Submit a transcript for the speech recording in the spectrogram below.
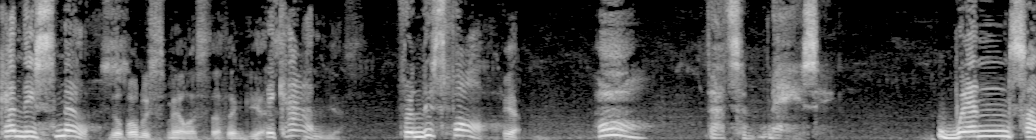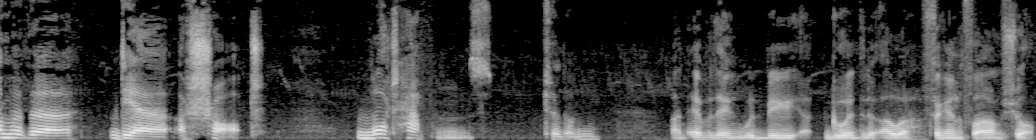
Can they smell us? They'll probably smell us, I think, yes. They can? Yes. From this far? Yeah. Oh, that's amazing. When some of the deer are shot, what happens to them? And everything would be going to our Finzean Farm shop.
